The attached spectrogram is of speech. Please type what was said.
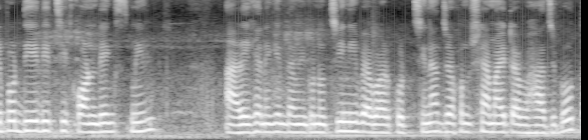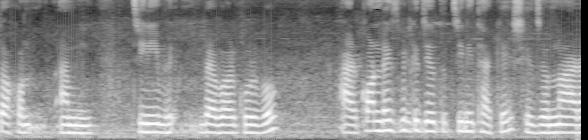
এরপর দিয়ে দিচ্ছি কনডেন্স মিল্ক আর এখানে কিন্তু আমি কোনো চিনি ব্যবহার করছি না। যখন সেমাইটা ভাজবো, তখন আমি চিনি ব্যবহার করব। আর কনডেন্স মিল্কে যেহেতু চিনি থাকে, সেজন্য আর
